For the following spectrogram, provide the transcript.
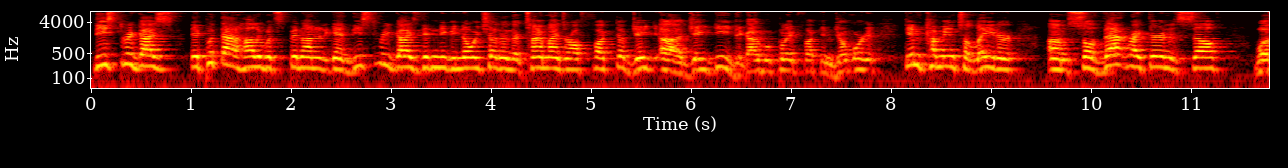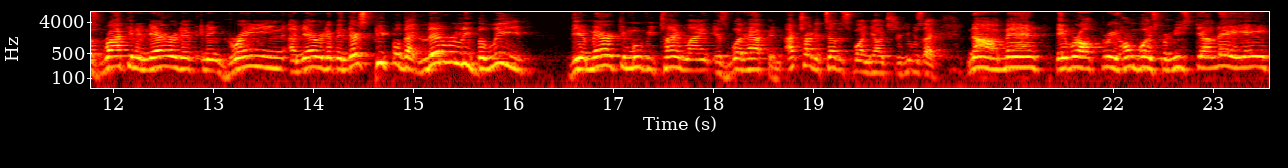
These three guys, they put that Hollywood spin on it again. These three guys didn't even know each other and their timelines are all fucked up. J, uh, JD, the guy who played fucking Joe Morgan, didn't come in later. Um, so that right there in itself was rocking a narrative and ingraining a narrative. And there's people that literally believe the American movie timeline is what happened. I tried to tell this one youngster. He was like, nah, man, they were all three homeboys from East LA, eh?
